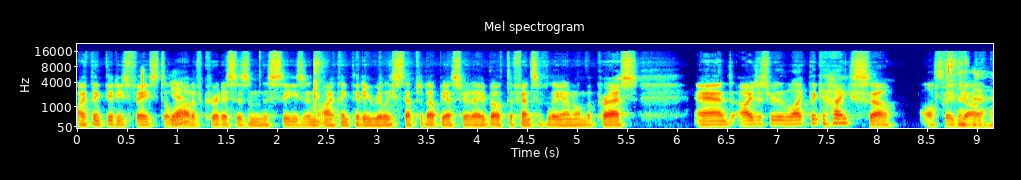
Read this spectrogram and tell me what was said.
I think that he's faced a Yeah. lot of criticism this season. I think that he really stepped it up yesterday, both defensively and on the press. And I just really like the guy, so I'll say Johnny.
